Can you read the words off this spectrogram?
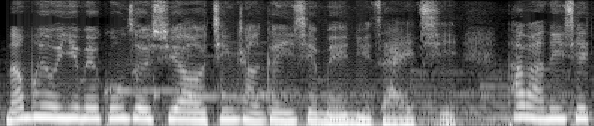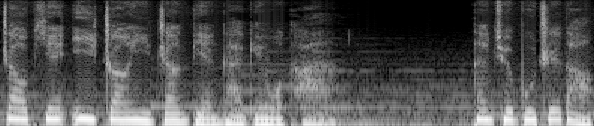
男朋友因为工作需要，经常跟一些美女在一起。他把那些照片一张一张点开给我看，但却不知道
